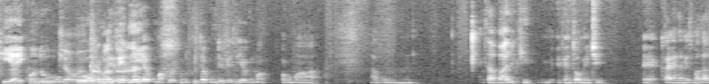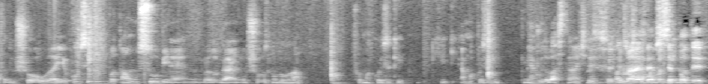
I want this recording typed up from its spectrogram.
que aí quando Que é ou algum DVD, né? alguma coisa, quando pinta algum DVD, alguma, alguma algum trabalho que eventualmente é, caia na mesma data do show, aí eu consegui botar um sub, né, no meu lugar nos shows no Luan. Foi uma coisa que, que é uma coisa que me ajuda bastante, né? Isso é de demais, né? Você poder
